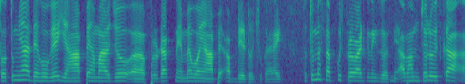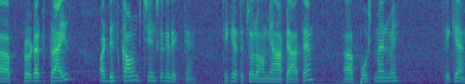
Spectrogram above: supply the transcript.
तो तुम यहाँ देखोगे, यहाँ पे हमारा जो प्रोडक्ट नेम है वो यहाँ पे अपडेट हो चुका है राइट तो तुम्हें सब कुछ प्रोवाइड करने की ज़रूरत नहीं। अब हम चलो इसका प्रोडक्ट प्राइस और डिस्काउंट चेंज करके देखते हैं। ठीक है तो चलो हम यहाँ पे आते हैं पोस्टमैन में। ठीक है?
